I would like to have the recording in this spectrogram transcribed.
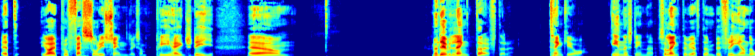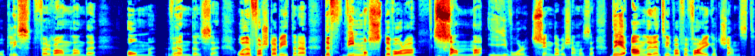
ett... Jag är professor i synd, liksom. PhD. Um, ehm, men det vi längtar efter, tänker jag, innerst inne, så längtar vi efter en befriande och livsförvandlande omvändelse. Och den första biten är, det, vi måste vara sanna i vår syndabekännelse. Det är anledningen till varför varje gudstjänst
